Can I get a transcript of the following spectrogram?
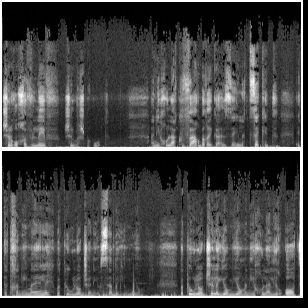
של רוחב לב, של משמעות, אני יכולה כבר ברגע הזה לצקת את התכנים האלה בפעולות שאני עושה ביום-יום. בפעולות של היום-יום אני יכולה לראות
